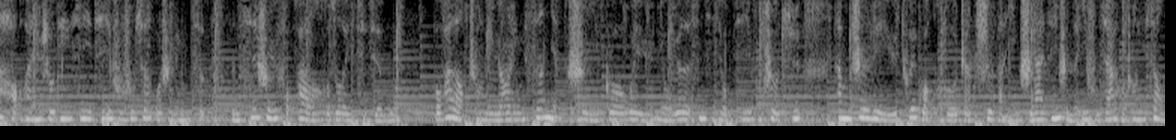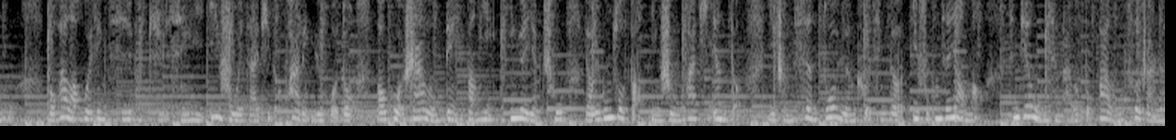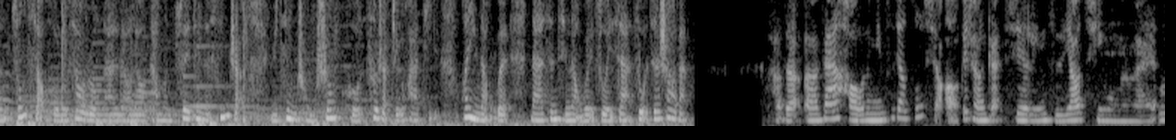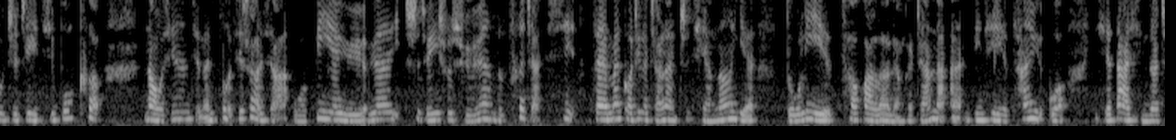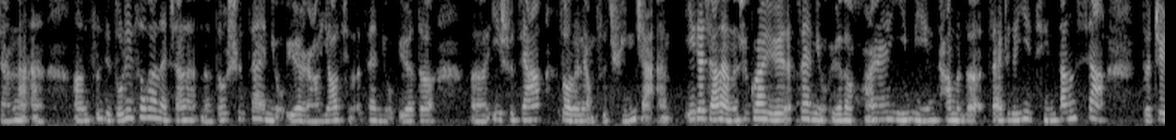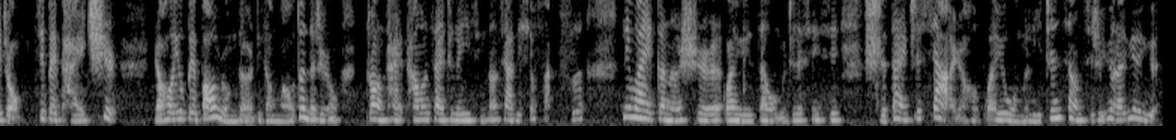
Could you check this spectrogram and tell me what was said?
家好，欢迎收听新一期艺术书圈，我是林子。本期是与否画廊合作的一期节目。否画廊成立于二零一三年，是一个位于纽约的新型有机艺术社区。他们致力于推广和展示反映时代精神的艺术家和创意项目。否画廊会定期举行以艺术为载体的跨领域活动，包括沙龙、电影放映、音乐演出、疗愈工作坊、影视文化体验等，以呈现多元可亲的艺术空间样貌。今天我们请来了否画廊策展人宗晓和刘笑容来聊聊他们最近的新展“余烬重生”和策展这个话题。欢迎两位，那先请两位做一下自我介绍吧。好的，呃，大家好，我的名字叫宗晓，非常感谢林子邀请我们来录制这一期播客。那我先简单自我介绍一下，我毕业于纽约视觉艺术学院的策展系，在 Michael 这个展览之前呢，也独立策划了两个展览，并且也参与过一些大型的展览。嗯，自己独立策划的展览呢，都是在纽约，然后邀请了在纽约的。呃，艺术家做了两次群展，一个展览呢是关于在纽约的华人移民，他们的在这个疫情当下的这种既被排斥，然后又被包容的比较矛盾的这种。状态，他们在这个疫情当下的一些反思。另外一个呢，是关于在我们这个信息时代之下，然后关于我们离真相其实越来越远，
